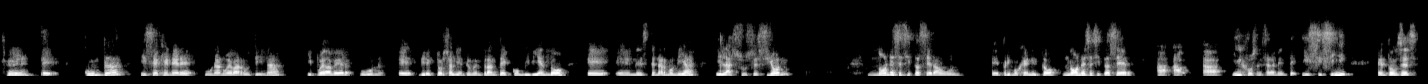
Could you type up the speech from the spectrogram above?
se cumpla y se genere una nueva rutina y pueda haber un eh, director saliente y un entrante conviviendo eh, en, este, en armonía. Y la sucesión no necesita ser a un primogénito, no necesita ser a, hijos necesariamente, y si sí, entonces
